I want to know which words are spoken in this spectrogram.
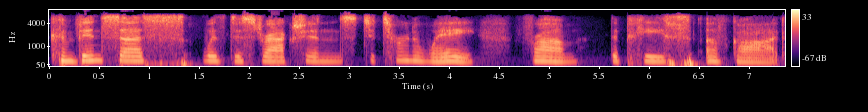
convince us with distractions to turn away from the peace of God.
